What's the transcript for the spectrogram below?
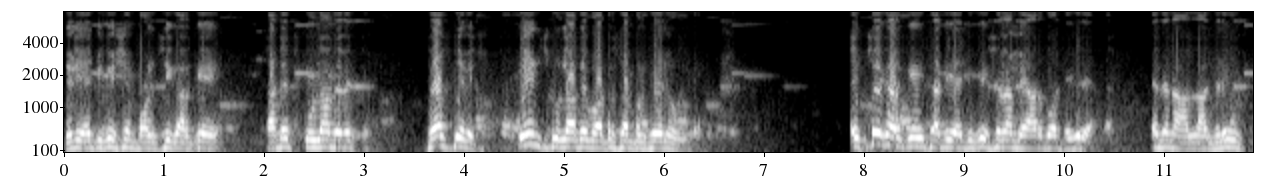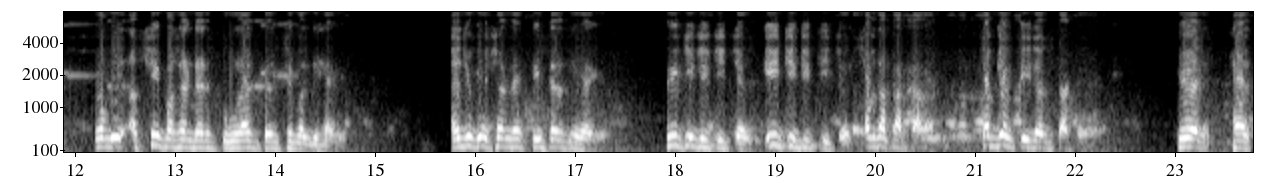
ਜਿਹੜੀ ਐਜੂਕੇਸ਼ਨ ਪਾਲਿਸੀ ਕਰਕੇ ਸਾਡੇ ਸਕੂਲਾਂ ਦੇ ਵਿੱਚ ਵੈਸਟ ਦੇ ਵਿੱਚ ਤਿੰਨ ਸਕੂਲਾਂ ਦੇ ਵਾਟਰ ਸੈਂਪਲ ਫੇਲ ਹੋ ਗਏ। ਇੱਥੇ ਕਰਕੇ ਸਾਡੀ ਐਜੂਕੇਸ਼ਨ ਦਾ ਮਿਆਰ ਬਹੁਤ ਡਿੱਗ ਰਿਹਾ। ਇਹਦੇ ਨਾਲ ਨਾਲ ਜਿਹੜੀ ਕਿਉਂਕਿ 80% ਜਿਹੜੇ ਸਕੂਲ ਪ੍ਰਿੰਸੀਪਲ ਦੀ ਹੈਗੇ। ਐਜੂਕੇਸ਼ਨ ਦੇ ਟੀਚਰ ਦੀ ਹੈਗੇ। ਪੀਟੀਟੀ ਟੀਚਰ ਈਟੀਟੀ ਟੀਚਰ, ਸਭ ਦਾ ਘੱਟ ਆ ਸਬਜੈਕਟ ਟੀਚਰ ਘੱਟ ਫਿਰ ਹੈਲਥ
